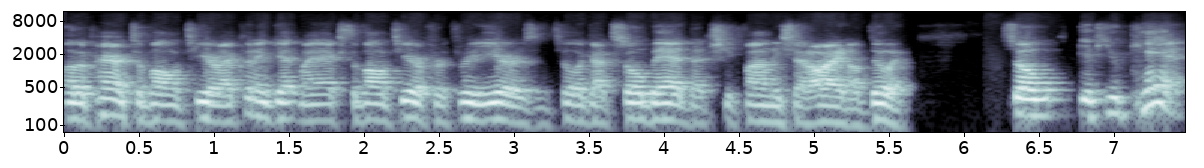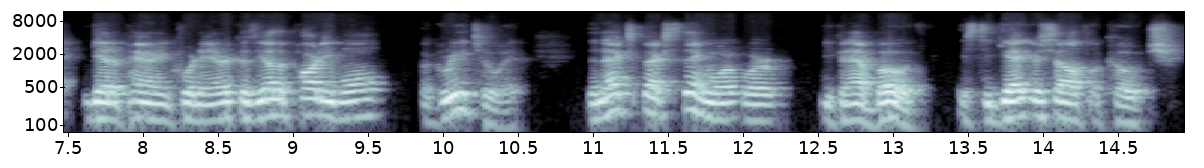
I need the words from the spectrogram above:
other parent to volunteer. I couldn't get my ex to volunteer for three years until it got so bad that she finally said, all right, I'll do it. So if you can't get a parenting coordinator because the other party won't agree to it, the next best thing, or, or you can have both, is to get yourself a coach.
